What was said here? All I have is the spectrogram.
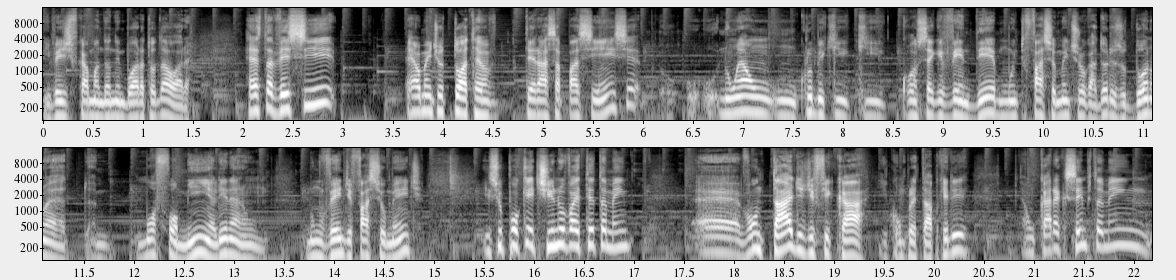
em vez de ficar mandando embora toda hora. Resta ver se realmente o Tottenham terá essa paciência. Não é um, um clube que, que consegue vender muito facilmente jogadores, o dono é, é uma fominha ali, né? Não, não vende facilmente e se o Poquetino vai ter também é, vontade de ficar e completar, porque ele é um cara que sempre também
